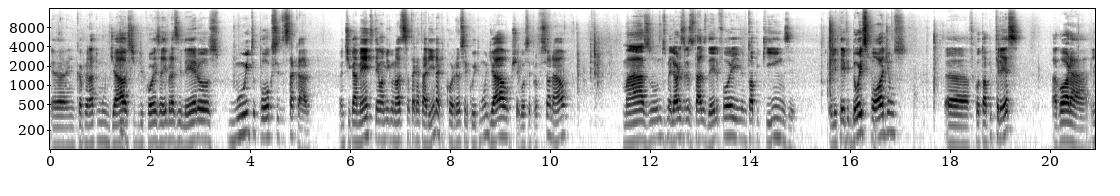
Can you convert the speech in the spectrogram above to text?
é, em campeonato mundial, esse tipo de coisa aí, brasileiros muito poucos se destacaram. Antigamente tem um amigo nosso de Santa Catarina que correu o circuito mundial, chegou a ser profissional, mas um dos melhores resultados dele foi um top 15. Ele teve dois pódios, ah, ficou top 3. Agora, em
